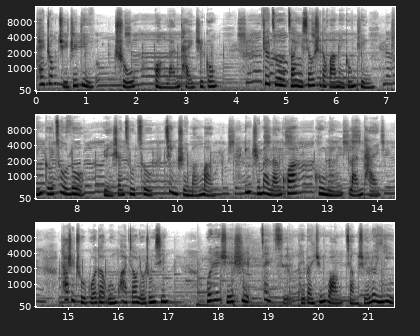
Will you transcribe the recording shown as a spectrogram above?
开庄渠之地，楚广兰台之功。”这座早已消失的华美宫廷，亭阁错落。远山簇簇，近水茫茫，因植满兰花，故名兰台。它是楚国的文化交流中心，文人学士在此陪伴君王讲学论艺，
